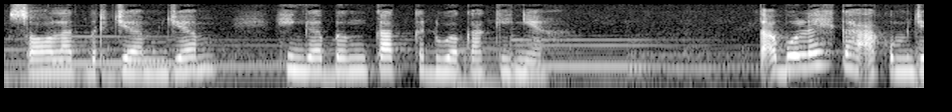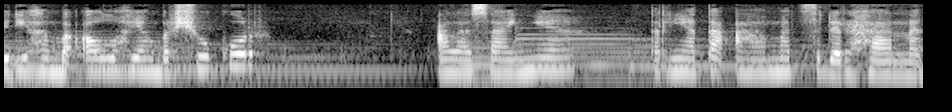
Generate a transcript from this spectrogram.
sholat berjam-jam hingga bengkak kedua kakinya? Tak bolehkah aku menjadi hamba Allah yang bersyukur? Alasannya, ternyata amat sederhana.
